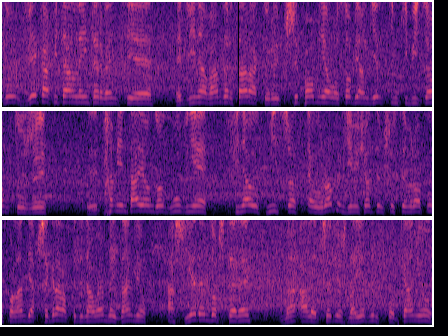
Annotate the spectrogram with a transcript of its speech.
Znów dwie kapitalne interwencje Edwina van der Sara, który przypomniał o sobie angielskim kibicom, którzy y, pamiętają go głównie z finałów Mistrzostw Europy w 96 roku. Holandia przegrała wtedy na Wembley z Anglią aż 1 do 4. No ale przecież na jednym spotkaniu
